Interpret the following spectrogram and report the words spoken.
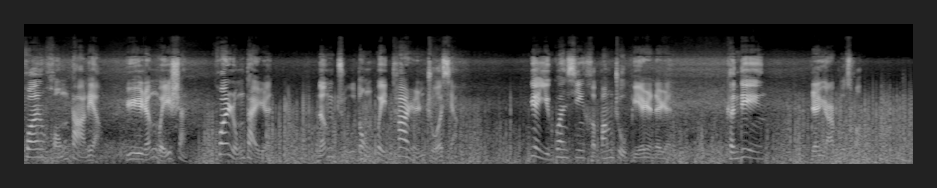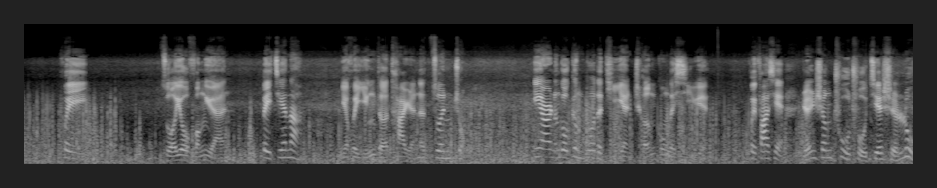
宽宏大量，与人为善，宽容待人，能主动为他人着想。愿意关心和帮助别人的人，肯定人缘不错，会左右逢源，被接纳，也会赢得他人的尊重，因而能够更多的体验成功的喜悦，会发现人生处处皆是路，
